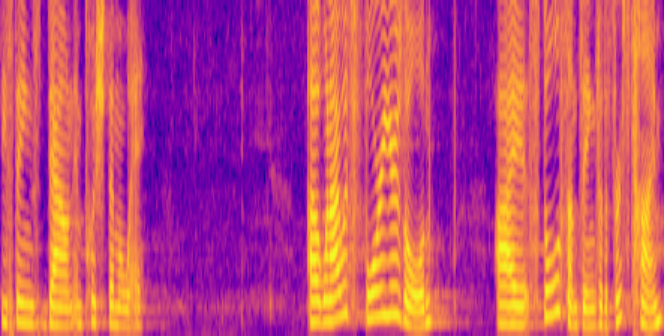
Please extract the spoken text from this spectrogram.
these things down and push them away. Uh, when I was four years old, I stole something for the first time.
